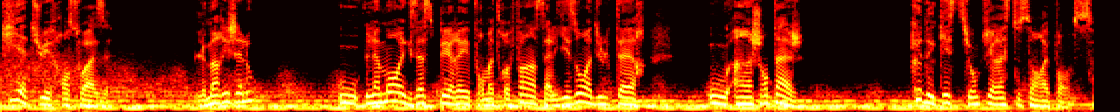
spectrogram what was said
Qui a tué Françoise? Le mari jaloux? Ou l'amant exaspéré pour mettre fin à sa liaison adultère? Ou à un chantage? Que de questions qui restent sans réponse.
